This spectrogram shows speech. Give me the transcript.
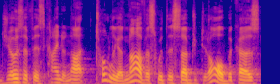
Joseph is kind of not totally a novice with this subject at all because,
